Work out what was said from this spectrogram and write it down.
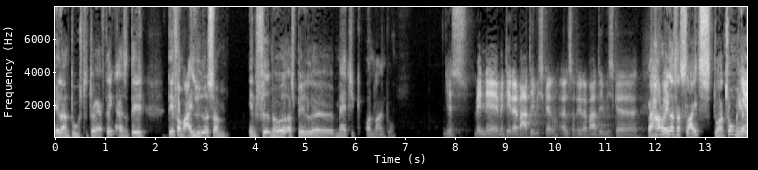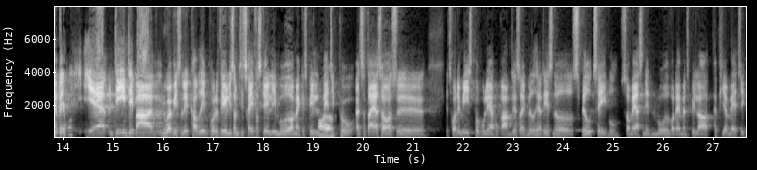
eller en boosted draft. Ikke? Altså det, det for mig lyder som en fed måde at spille uh, Magic online på. Yes, men, øh, men det er da bare det, vi skal. Altså, det er da bare det, vi skal... Hvad har du ellers af slides? Du har to mere, ja, men, ja, men det ene, det er bare... Nu er vi sådan lidt kommet ind på det. Det er jo ligesom de tre forskellige måder, man kan spille oh, ja. Magic på. Altså, der er så også... Øh, jeg tror, det mest populære program, det er så ikke med her, det er sådan noget Spell Table, som er sådan en måde, hvordan man spiller papir Magic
